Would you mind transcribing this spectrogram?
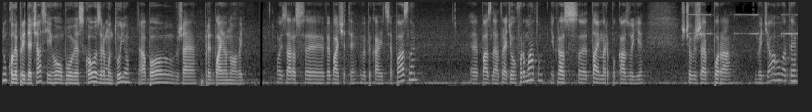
Ну, коли прийде час, я його обов'язково зремонтую або вже придбаю новий. Ось зараз е, ви бачите, випікаються пазли е, пазли А3 формату. Якраз е, таймер показує, що вже пора витягувати.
